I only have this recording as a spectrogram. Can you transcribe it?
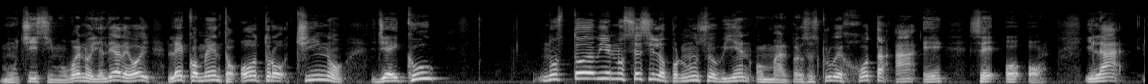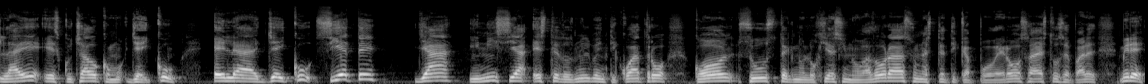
muchísimo. Bueno, y el día de hoy le comento otro chino, JQ. No, todavía no sé si lo pronuncio bien o mal, pero se escribe J-A-E-C-O-O. Y la, la he escuchado como JQ. El uh, JQ 7 ya inicia este 2024 con sus tecnologías innovadoras, una estética poderosa. Esto se parece. Mire,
